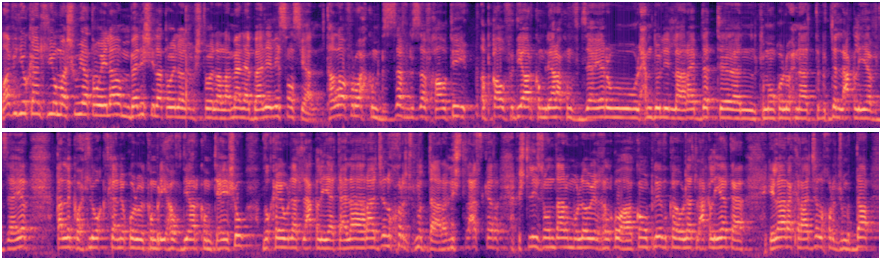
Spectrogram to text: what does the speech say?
la vidéo كانت اليوم شوية طويله ما باليش الا طويله ولا مش طويله لا ما على بالي l'essentiel تهلاو في روحكم بزاف بزاف خاوتي ابقاو في دياركم اللي راكم في الجزائر والحمد لله راهي بدات كما نقولوا حنا تبدل العقليه في الجزائر قال لك واحد الوقت كانوا يقولوا لكم ريحوا في دياركم تعيشوا دوكا ولات العقليه تاع لا راجل خرج من الدار راني شفت العسكر شفت les gendarmes ولاو يغلقوها complet دوكا ولات العقليه تاع الا راك راجل خرج من الدار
